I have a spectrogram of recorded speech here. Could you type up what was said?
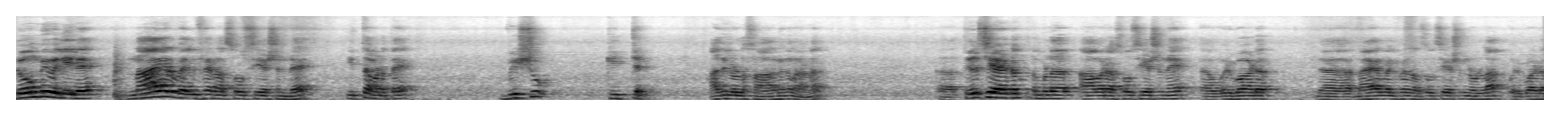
ഡോംബിവലിയിലെ നായർ വെൽഫെയർ അസോസിയേഷന്റെ ഇത്തവണത്തെ വിഷു കിറ്റ് അതിലുള്ള സാധനങ്ങളാണ്. തീർച്ചയായിട്ടും നമ്മൾ ആ ഒരു അസോസിയേഷനെ ഒരുപാട് നായർ വെൽഫെയർ അസോസിയേഷനുള്ള ഒരുപാട്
